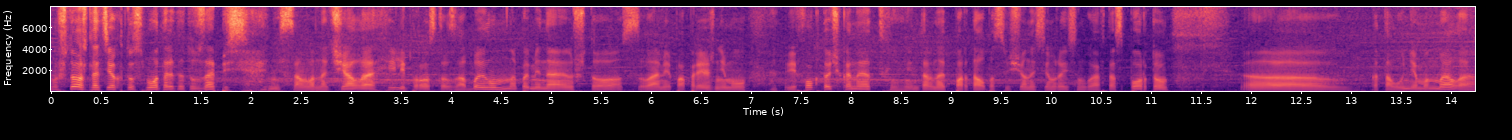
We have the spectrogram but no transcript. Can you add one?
Ну что ж, для тех, кто смотрит эту запись не с самого начала или просто забыл, напоминаю, что с вами по-прежнему vfog.net, интернет-портал, посвященный симрейсингу и автоспорту, э, Каталуния Монмела,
